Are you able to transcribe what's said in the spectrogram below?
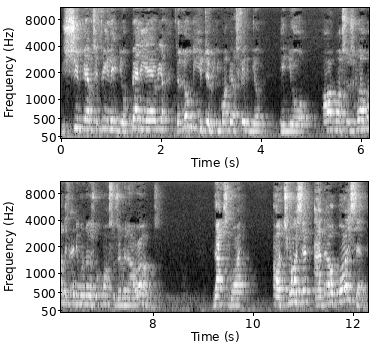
You should be able to feel it in your belly area. The longer you do it, you might be able to feel it in your, in your arm muscles as well. I wonder if anyone knows what muscles are in our arms. That's right, our tricep and our bicep.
